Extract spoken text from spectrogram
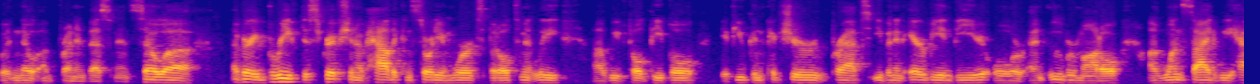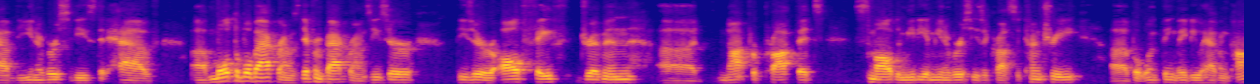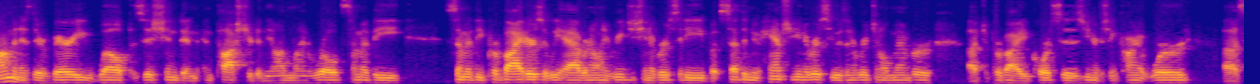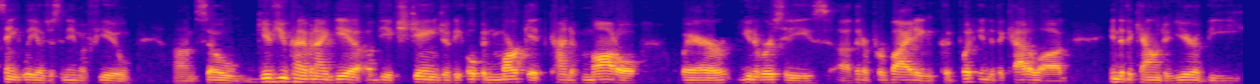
with no upfront investment. So uh, a very brief description of how the consortium works, but ultimately uh, we've told people if you can picture perhaps even an Airbnb or an Uber model, on one side we have the universities that have uh, multiple backgrounds, different backgrounds. These are these are all faith-driven, uh, not-for-profit, small to medium universities across the country. Uh, but one thing they do have in common is they're very well positioned and, and, postured in the online world. Some of the some of the providers that we have are not only Regis University, but Southern New Hampshire University was an original member uh, to provide courses, University Incarnate Word, uh, St. Leo, just to name a few. Um, so gives you kind of an idea of the exchange of the open market kind of model where universities uh, that are providing could put into the catalog, into the calendar year, of the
